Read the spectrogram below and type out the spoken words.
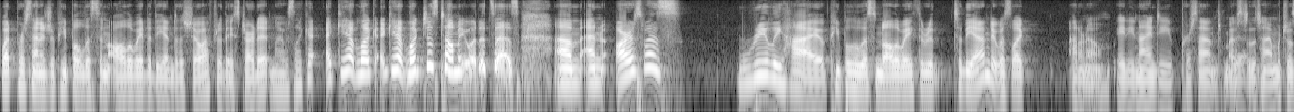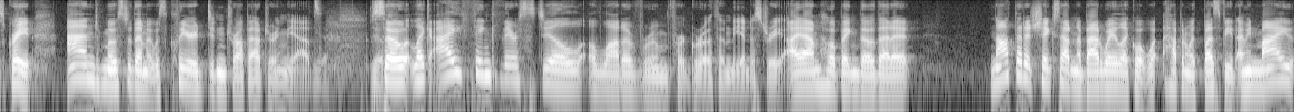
what percentage of people listen all the way to the end of the show after they start it. And I was like, I, I can't look, I can't look, just tell me what it says. Um, and ours was really high of people who listened all the way through to the end. It was like, I don't know, 80, 90% most of the time, which was great. And most of them, it was clear, didn't drop out during the ads. So, like, I think there's still a lot of room for growth in the industry. I am hoping, though, that it, not that it shakes out in a bad way like what, what happened with BuzzFeed. I mean, my,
